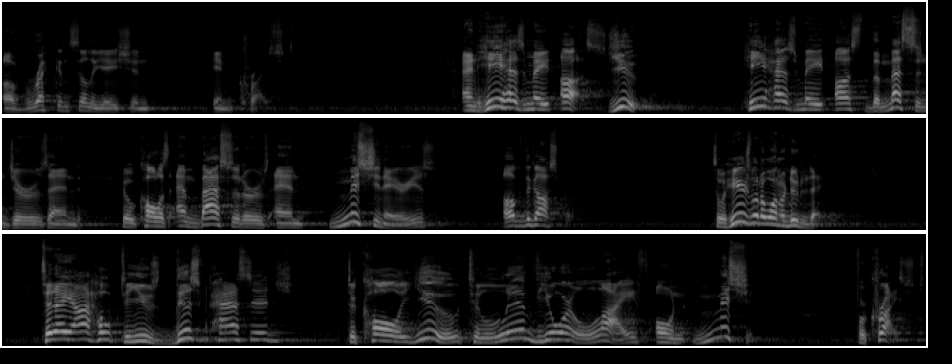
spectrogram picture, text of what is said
of reconciliation in Christ. And He has made us, you, He has made us the messengers, and He'll call us ambassadors and missionaries of the gospel. So here's what I want to do today. Today, I hope to use this passage to call you to live your life on mission for Christ.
